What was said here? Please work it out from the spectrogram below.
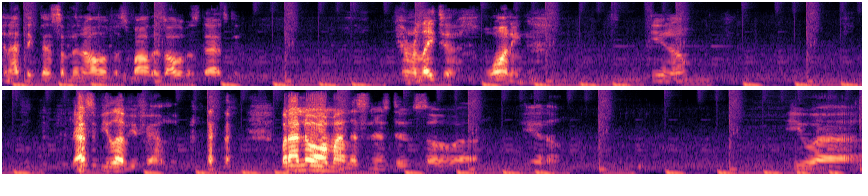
And I think that's something all of us fathers, all of us dads can can relate to wanting. You know, that's if you love your family. but I know all my listeners do, so uh, you know, you uh,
